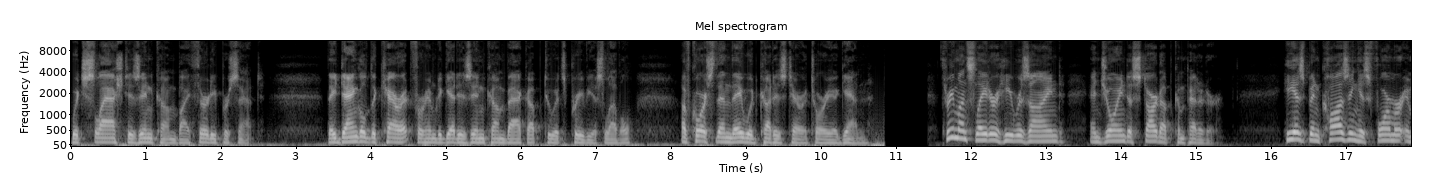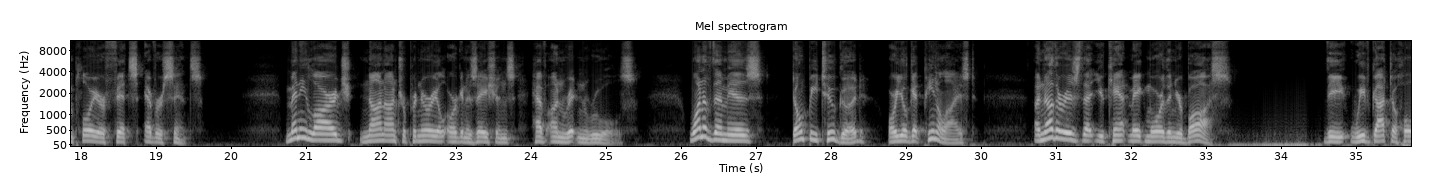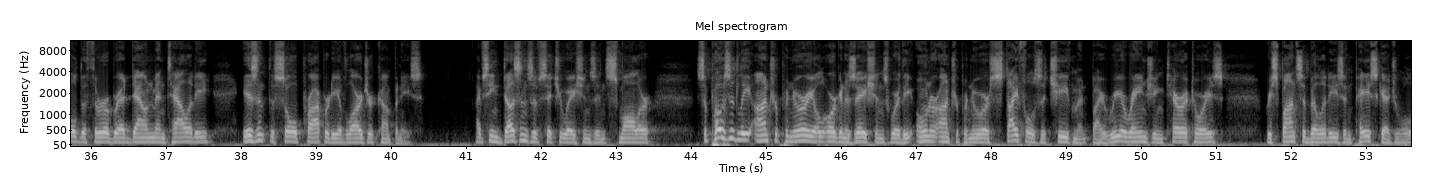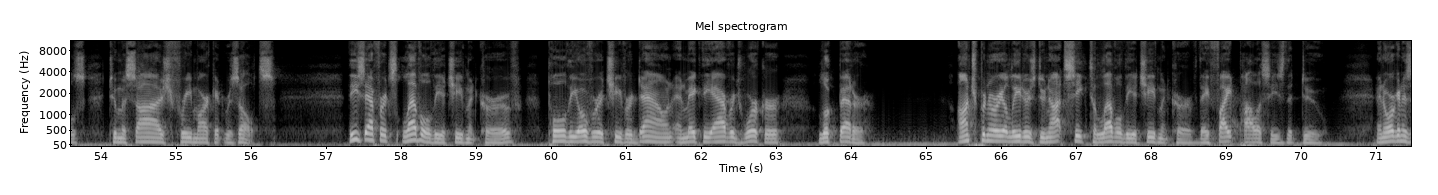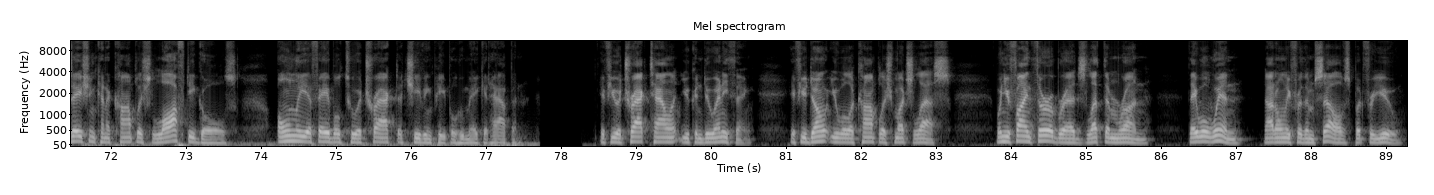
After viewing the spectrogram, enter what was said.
which slashed his income by 30 percent. They dangled the carrot for him to get his income back up to its previous level. Of course, then they would cut his territory again. Three months later, he resigned and joined a startup competitor. He has been causing his former employer fits ever since. Many large, non entrepreneurial organizations have unwritten rules. One of them is don't be too good, or you'll get penalized. Another is that you can't make more than your boss. The we've got to hold the thoroughbred down mentality isn't the sole property of larger companies. I've seen dozens of situations in smaller, supposedly entrepreneurial organizations where the owner entrepreneur stifles achievement by rearranging territories, responsibilities, and pay schedules to massage free market results. These efforts level the achievement curve pull the overachiever down and make the average worker look better. Entrepreneurial leaders do not seek to level the achievement curve, they fight policies that do. An organization can accomplish lofty goals only if able to attract achieving people who make it happen. If you attract talent, you can do anything. If you don't, you will accomplish much less. When you find thoroughbreds, let them run. They will win, not only for themselves, but for you.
